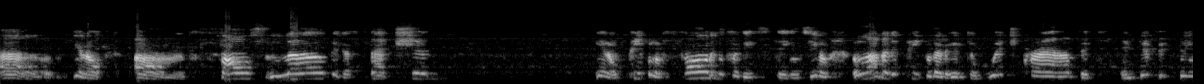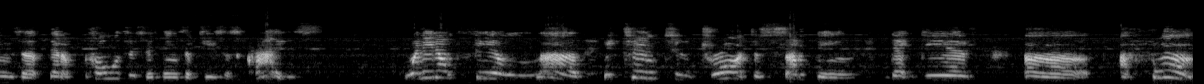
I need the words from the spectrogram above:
um, you know, um, false love and affection. You know, people are falling for these things. You know, a lot of the people that are into witchcraft and, and different things uh, that opposes the things of Jesus Christ, when they don't feel love, they tend to draw to something that gives uh, a form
